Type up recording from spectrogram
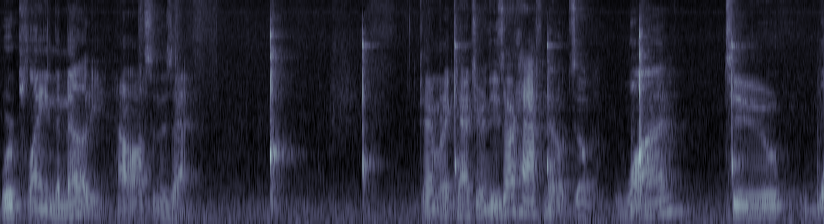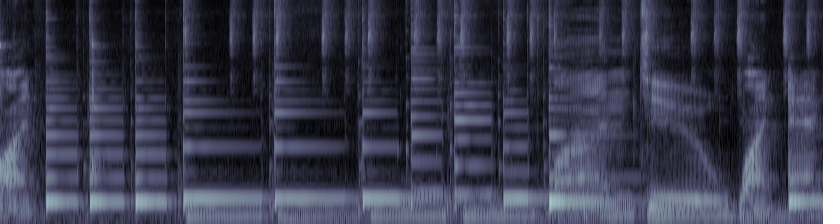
We're playing the melody. How awesome is that? Okay, I'm going to count you in. These are half notes. So one, two, one. two, one, two, and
